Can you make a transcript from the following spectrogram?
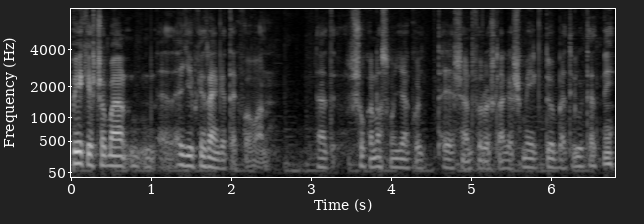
Békés Csabán egyébként rengeteg fa van. Tehát sokan azt mondják, hogy teljesen fölösleges még többet ültetni.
